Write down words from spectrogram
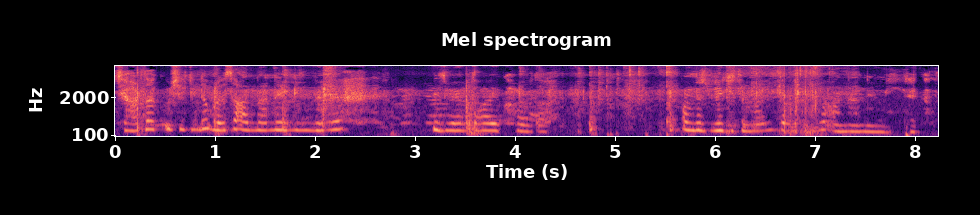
Çardak bu şekilde burası anneannemin evi. Bizim ev daha yukarıda. Ama biz büyük ihtimalle yine kalacağız.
